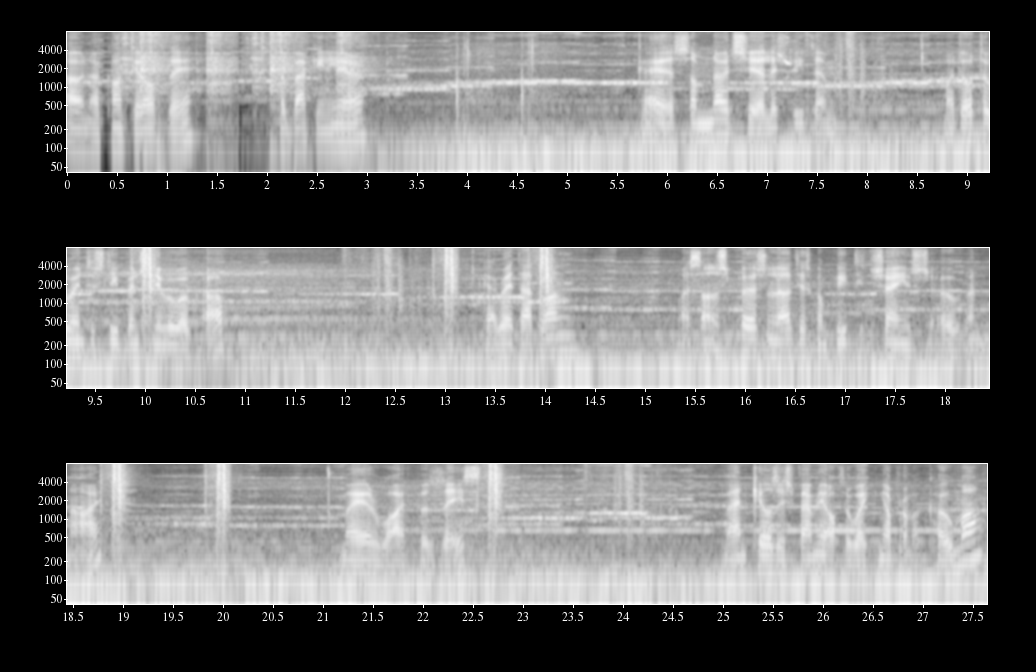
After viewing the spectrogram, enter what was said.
Oh no, I can't get off there. So back in here. Okay, there's some notes here, let's read them. My daughter went to sleep and she never woke up. Okay, I read that one. My son's personality has completely changed overnight. Mayor wife possessed. Man kills his family after waking up from a coma.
